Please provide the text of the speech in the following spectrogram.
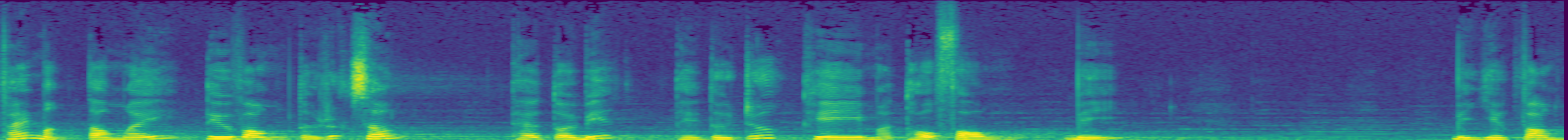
Phái mật tông ấy tiêu vong từ rất sớm. Theo tôi biết, thì từ trước khi mà thổ phồn bị bị diệt vong,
